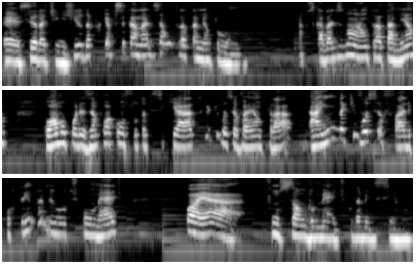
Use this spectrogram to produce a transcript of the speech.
é, ser atingido é porque a psicanálise é um tratamento longo. A psicanálise não é um tratamento como, por exemplo, uma consulta psiquiátrica que você vai entrar, ainda que você fale por 30 minutos com o médico, qual é a função do médico da medicina?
